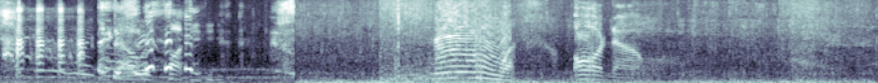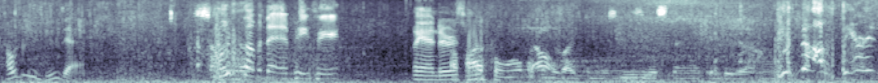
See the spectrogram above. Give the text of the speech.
happening? That was fucking. No! Oh no. How do you do that? Who's summon the NPC? Anders. Apply for one is like the most easiest thing I can do right now. Who's the upstairs?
